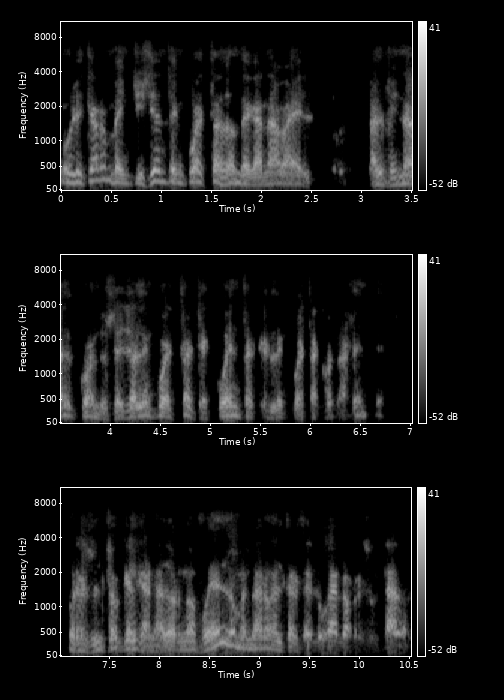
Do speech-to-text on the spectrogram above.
publicaron 27 encuestas donde ganaba él. Al final, cuando se dio la encuesta, que cuenta que es la encuesta con la gente, pues resultó que el ganador no fue él, lo mandaron al tercer lugar los resultados.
